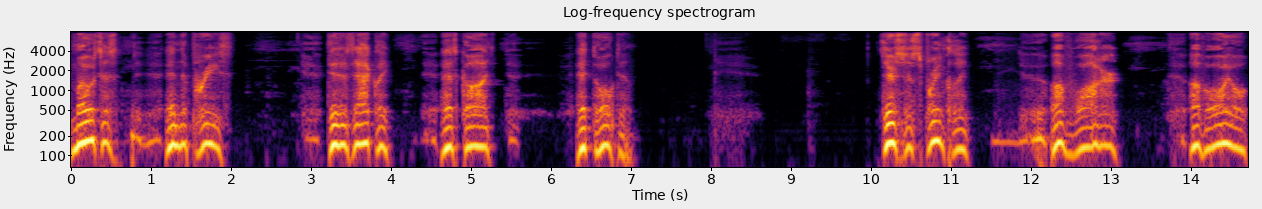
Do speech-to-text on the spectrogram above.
Moses and the priest did exactly as God had told them. There's a sprinkling of water, of oil.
